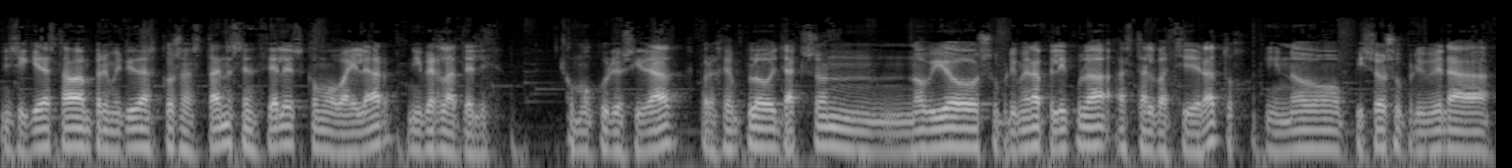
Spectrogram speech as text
ni siquiera estaban permitidas cosas tan esenciales como bailar ni ver la tele. Como curiosidad, por ejemplo, Jackson no vio su primera película hasta el bachillerato y no pisó su primera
